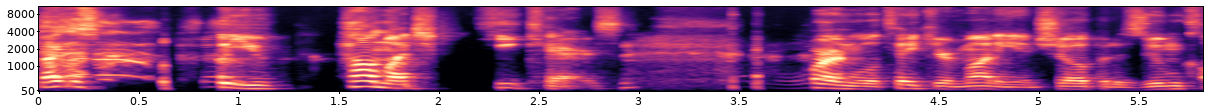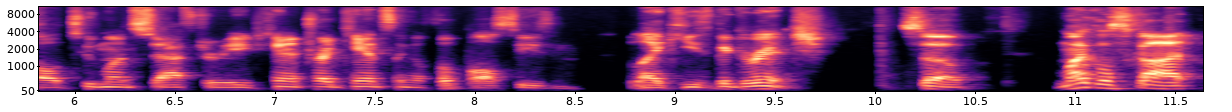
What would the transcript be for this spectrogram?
Michael Scott will show you how much he cares. Warren will take your money and show up at a Zoom call two months after he can't try canceling a football season, like he's the Grinch. So Michael Scott,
